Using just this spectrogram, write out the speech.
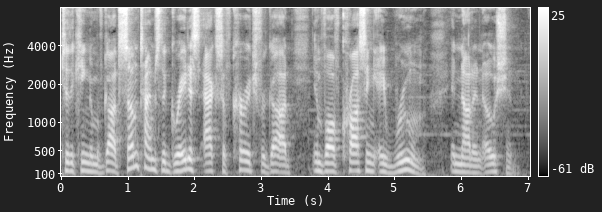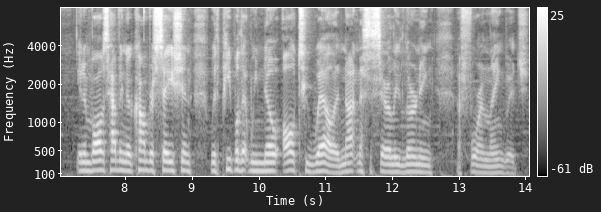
to the kingdom of God. Sometimes the greatest acts of courage for God involve crossing a room and not an ocean. It involves having a conversation with people that we know all too well and not necessarily learning a foreign language.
